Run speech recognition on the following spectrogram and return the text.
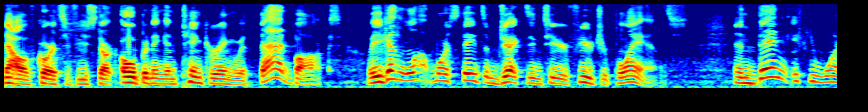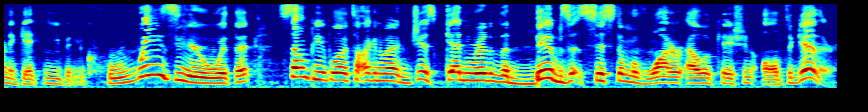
Now of course if you start opening and tinkering with that box, well you got a lot more states objecting to your future plans. And then if you want to get even crazier with it, some people are talking about just getting rid of the DIBS system of water allocation altogether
